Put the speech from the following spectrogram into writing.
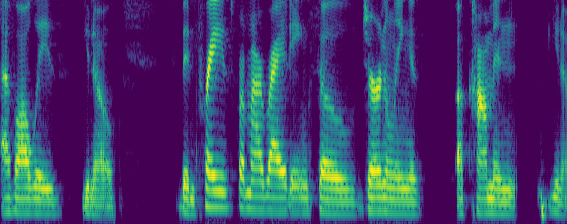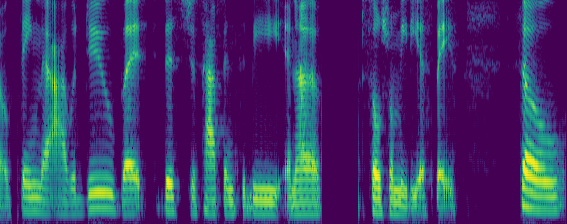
I've always, you know, been praised for my writing, so journaling is a common you know thing that i would do but this just happened to be in a social media space. So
